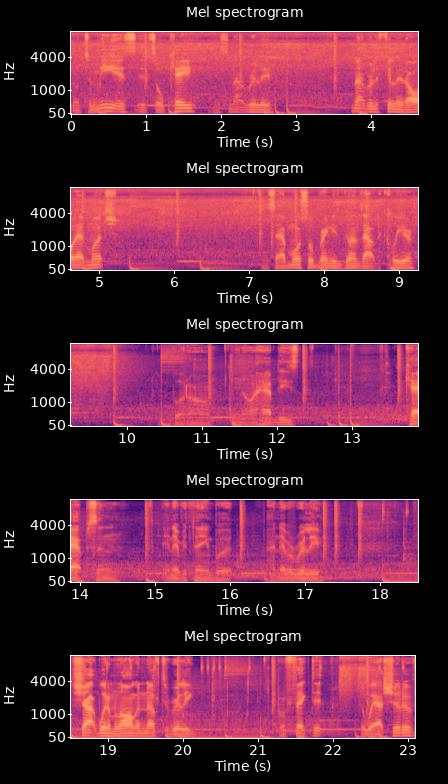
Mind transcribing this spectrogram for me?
You know, to me, it's it's okay. It's not really, not really feeling it all that much. So I more so bring these guns out to clear. But um, you know, I have these caps and and everything, but I never really shot with them long enough to really perfect it the way I should have.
